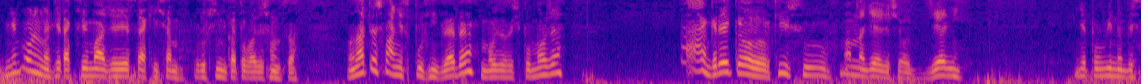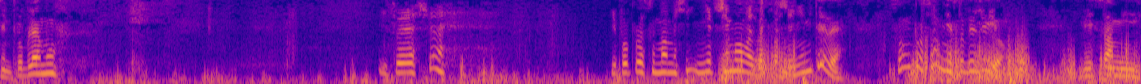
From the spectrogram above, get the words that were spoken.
Nie wolno się tak przyjmować, że jest jakaś tam roślinka towarzysząca. Ona też fajnie spóźni glebę, może coś pomoże. A grykę od orkiszu, mam nadzieję, że się oddzieli. Nie powinno być z tym problemów. I co jeszcze? I po prostu mamy się nie przejmować zachwaszczeniem i tyle. Są niech sobie żyją. Miejscami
